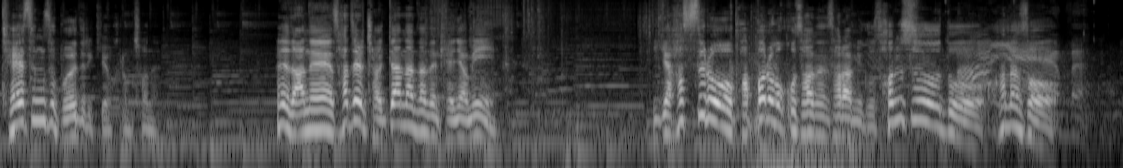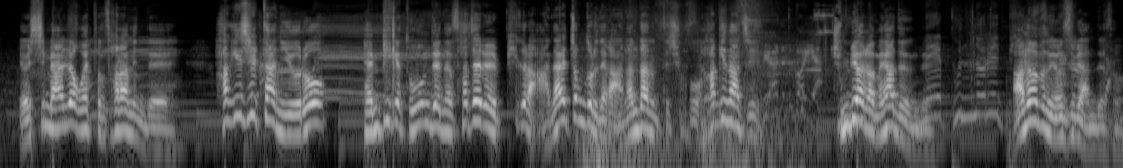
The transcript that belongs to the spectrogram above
제 승수 보여드릴게요. 그럼 저는. 근데 나는 사제를 절대 안 한다는 개념이 이게 하스로 밥 벌어 먹고 사는 사람이고 선수도 하면서 열심히 하려고 했던 사람인데 하기 싫다는 이유로 뱀픽에 도움되는 사제를 픽을 안 할 정도로 내가 안 한다는 뜻이고 하긴 하지 준비하려면 해야 되는데 안 하면 연습이 안 돼서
